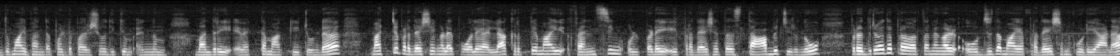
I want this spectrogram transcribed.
ഇതുമായി ബന്ധപ്പെട്ട് പരിശോധിക്കും എന്നും മന്ത്രി വ്യക്തമാക്കിയിട്ടുണ്ട്. മറ്റ് പ്രദേശങ്ങളെ പോലെയല്ല കൃത്യമായി ഫെൻസിംഗ് ഉൾപ്പെടെ ഈ പ്രദേശത്ത് സ്ഥാപിച്ചിരുന്നു. പ്രതിരോധ പ്രവർത്തനങ്ങൾ ഊർജിതമായ പ്രദേശം കൂടിയാണ്.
